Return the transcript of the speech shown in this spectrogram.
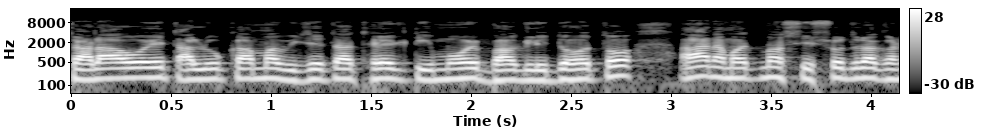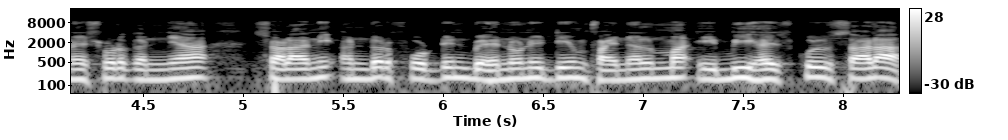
શાળાઓએ તાલુકામાં વિજેતા થયેલ ટીમોએ ભાગ લીધો હતો. આ રમતમાં સિસોદરા ગણેશ્વર કન્યા શાળાની અંડર ફોર્ટીન બહેનોની ટીમ ફાઇનલમાં એબી હાઈસ્કૂલ શાળા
